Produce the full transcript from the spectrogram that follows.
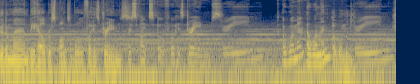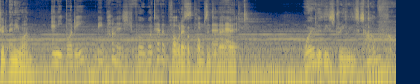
Should a man be held responsible for his dreams? Responsible for his dreams. Dream. A woman? A woman. A woman? Dream. Should anyone Anybody. Be punished for whatever pops, for whatever pops into, their head? Where do these dreams come from?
